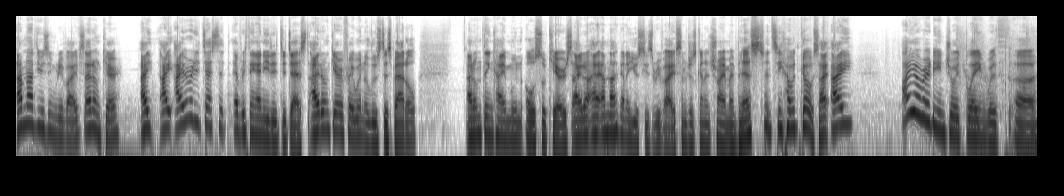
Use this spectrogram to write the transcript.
I'm not using revives. I don't care. I, I, I already tested everything I needed to test. I don't care if I win or lose this battle. I don't think High Moon also cares. I don't, I, I'm not gonna use his revives. I'm just gonna try my best and see how it goes. I I, I already enjoyed playing with uh,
